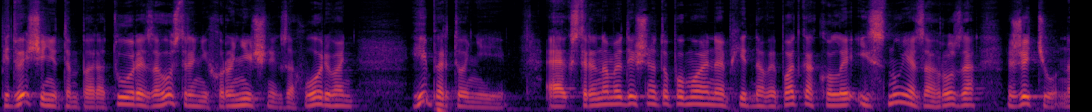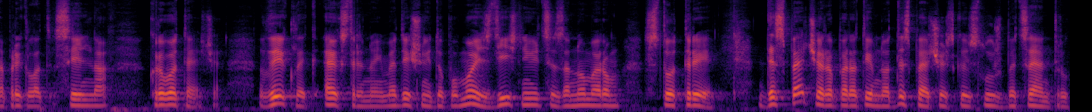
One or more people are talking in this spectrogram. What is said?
підвищенні температури, загостренні хронічних захворювань, гіпертонії. Екстрена медична допомога необхідна в випадках, коли існує загроза життю, наприклад, сильна кровотеча. Виклик екстреної медичної допомоги здійснюється за номером 103. Диспетчер оперативно-диспетчерської служби Центру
